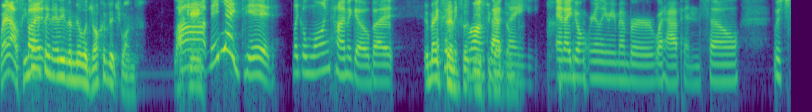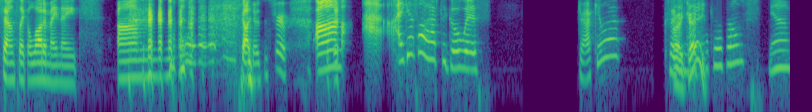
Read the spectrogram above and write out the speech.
Wow, so you've never seen any of the Mila Jovovich ones? Lucky. uh, maybe I did, like a long time ago, but it makes sense that you forget that them. night, and I don't really remember what happened. So, which sounds like a lot of my nights. Um, Scott knows it's true. Um, I, I guess I'll have to go with Dracula because I've seen Okay. more Dracula films. Yeah.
